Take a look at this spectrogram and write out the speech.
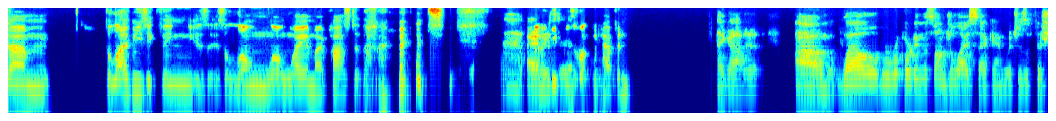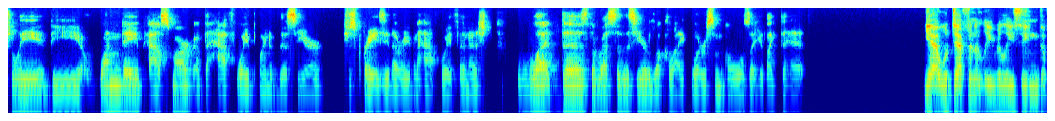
um, the live music thing is is a long, long way in my past at the moment. I understand. what could happen. I got it. Um, well, we're recording this on July 2nd, which is officially the one day pass mark of the halfway point of this year, which is crazy that we're even halfway finished. What does the rest of this year look like? What are some goals that you'd like to hit? Yeah, well, definitely releasing the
